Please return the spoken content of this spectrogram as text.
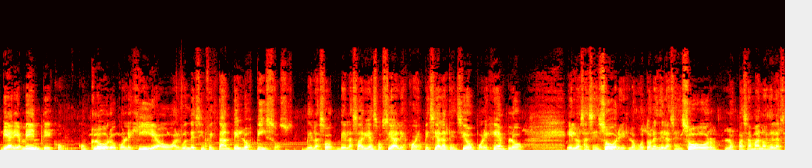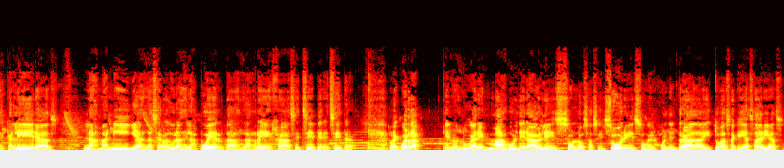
diariamente con, con, cloro, con lejía o algún desinfectante los pisos de las, de las áreas sociales, con especial atención, por ejemplo, en los ascensores, los botones del ascensor, los pasamanos de las escaleras, las manillas, las cerraduras de las puertas, las rejas, etcétera, etcétera. Recuerda que los lugares más vulnerables son los ascensores, son el hall de entrada y todas aquellas áreas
